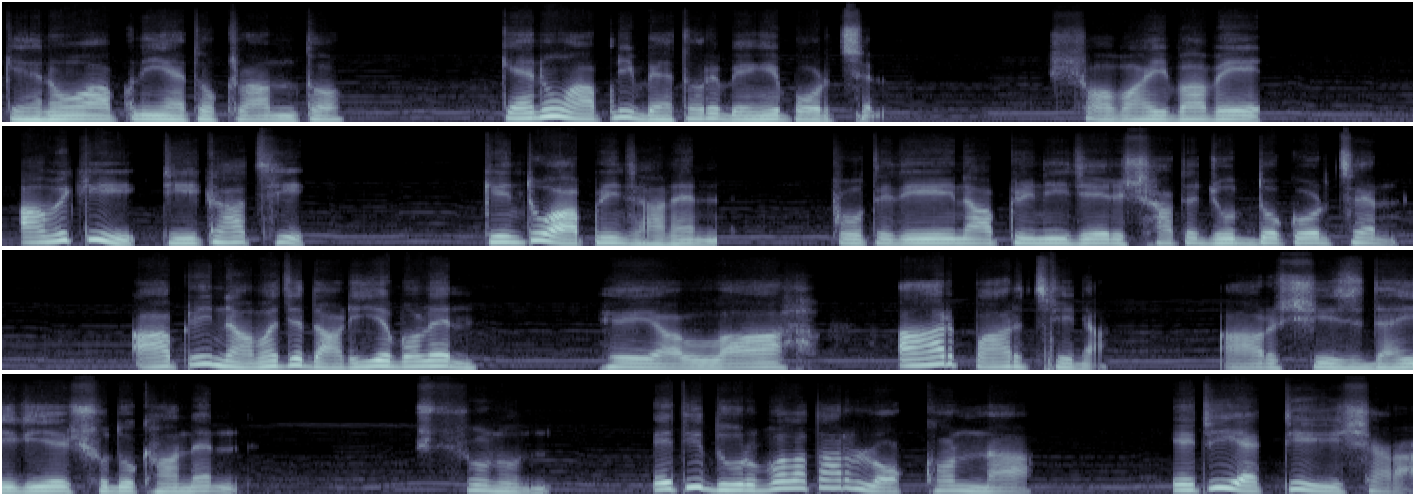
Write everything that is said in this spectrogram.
কেন আপনি এত ক্লান্ত? কেন আপনি ভেতরে ভেঙে পড়ছেন? সবাই ভাবে, আমি কি ঠিক আছি? কিন্তু আপনি জানেন, প্রতিদিন আপনি নিজের সাথে যুদ্ধ করছেন। আপনি নামাজে দাঁড়িয়ে বলেন, হে আল্লাহ, আর পারছি না। আর সিজদাই গিয়ে শুধু খানেন। শুনুন, এটি দুর্বলতার লক্ষণ না, এটি একটি ইশারা।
